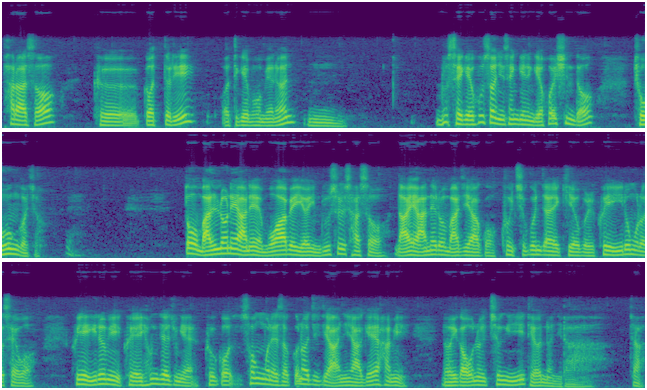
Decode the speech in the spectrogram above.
팔아서 그것들이 어떻게 보면은 음, 루세계 후손이 생기는 게 훨씬 더 좋은 거죠. 또 말론의 아내 모압의 여인 룻을 사서 나의 아내로 맞이하고 그 죽은 자의 기업을 그의 이름으로 세워 그의 이름이 그의 형제 중에 그곳 성문에서 끊어지지 아니하게 함이 너희가 오늘 증인이 되었느니라. 자,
